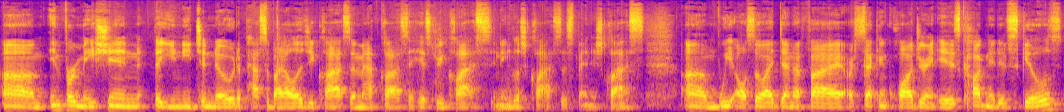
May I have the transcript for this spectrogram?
um, information that you need to know to pass a biology class, a math class, a history class, an English class, a Spanish class. Um, we also identify our second quadrant is cognitive skills,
